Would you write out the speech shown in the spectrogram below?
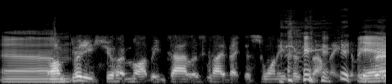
Um, I'm pretty sure it might be Taylor's payback to Swanee for something. To be Yeah,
